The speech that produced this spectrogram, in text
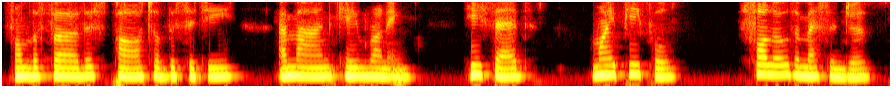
from the furthest part of the city, a man came running. He said, My people, follow the messengers.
